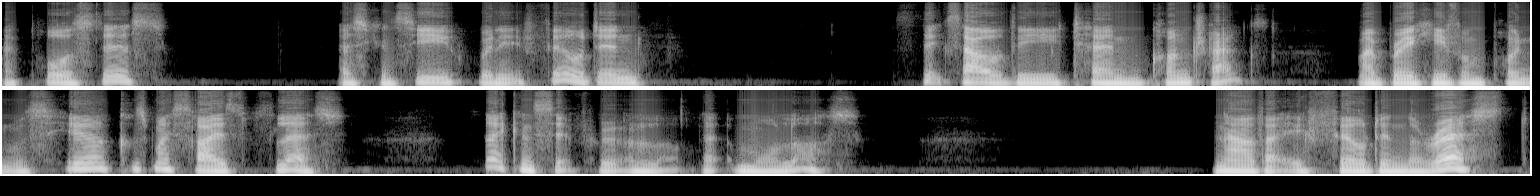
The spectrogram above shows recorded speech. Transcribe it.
I pause this. As you can see, when it filled in six out of the 10 contracts, my break-even point was here because my size was less. I can sit through a lot more loss. now that it filled in the rest,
